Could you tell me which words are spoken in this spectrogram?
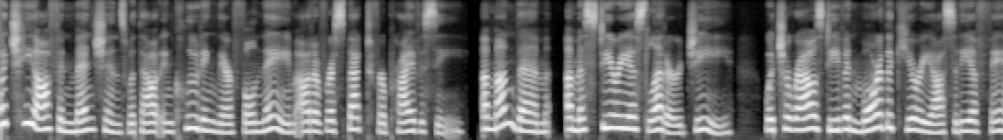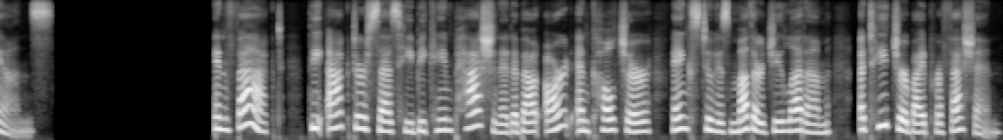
which he often mentions without including their full name out of respect for privacy. Among them, a mysterious letter G, which aroused even more the curiosity of fans. In fact, the actor says he became passionate about art and culture thanks to his mother Giletum, a teacher by profession.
